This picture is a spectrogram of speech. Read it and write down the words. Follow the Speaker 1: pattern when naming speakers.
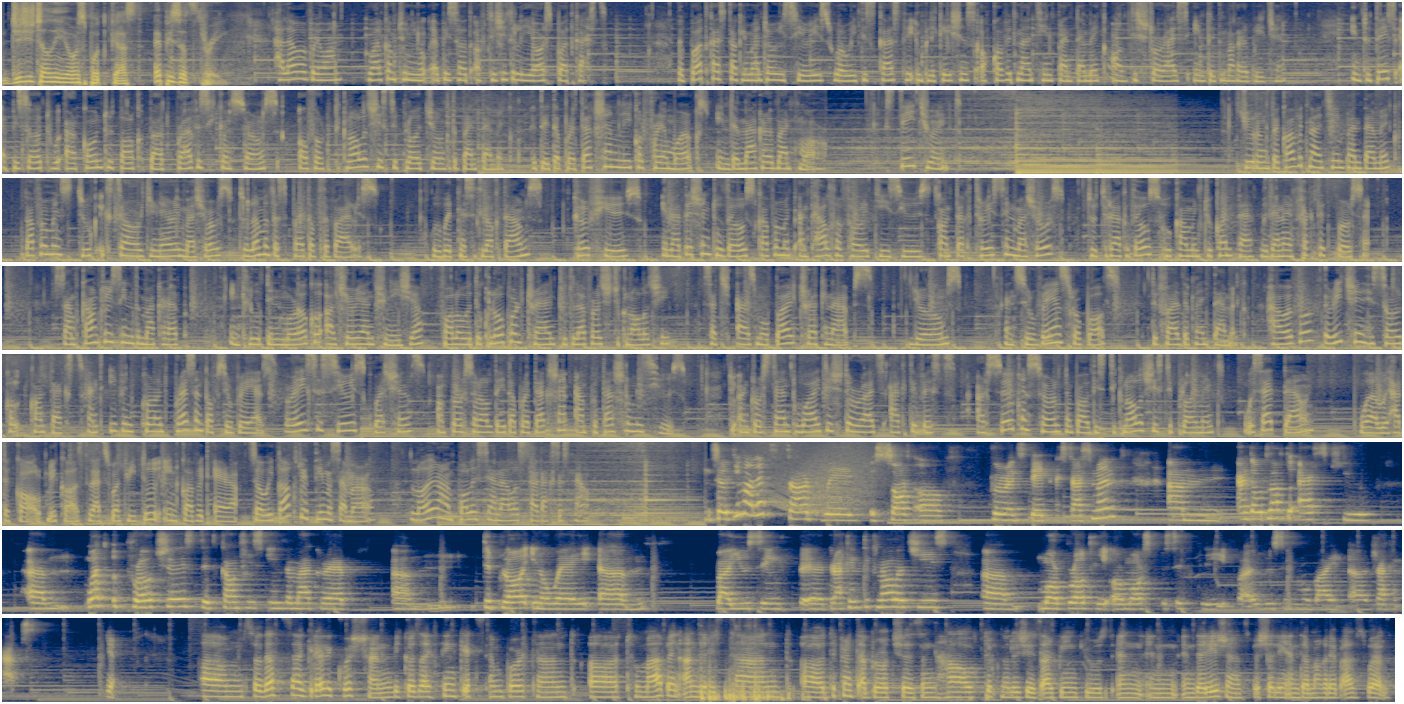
Speaker 1: Digitally Yours Podcast, Episode 3.
Speaker 2: Hello, everyone. Welcome to new episode of Digital Yours Podcast, the podcast documentary series where we discuss the implications of COVID-19 pandemic on digital rights in the Maghreb region. In today's episode, we are going to talk about privacy concerns over technologies deployed during the pandemic, the data protection legal frameworks in the Maghreb and more. Stay tuned. During the COVID 19 pandemic, governments took extraordinary measures to limit the spread of the virus. We witnessed lockdowns, curfews, in addition to those, government and health authorities used contact tracing measures to track those who come into contact with an infected person. Some countries in the Maghreb, including Morocco, Algeria, and Tunisia, followed the global trend to leverage technology such as mobile tracking apps, drones, and surveillance robots to fight the pandemic. However, the region historical context and even current present of surveillance raises serious questions on personal data protection and potential misuse. To understand why digital rights activists are so concerned about this technology's deployment, we sat down. Well, we had a call because that's what we do in COVID era. So we talked with Dima Samaro, lawyer and policy analyst at Access Now.
Speaker 3: So Dima, let's start with a sort of current state assessment. Um, and I would love to ask you um, what approaches did countries in the Maghreb um, deploy in a way um, by using the tracking technologies um, more broadly or more specifically by using mobile uh, tracking apps?
Speaker 4: Um, so that's a great question because I think it's important uh, to map and understand uh, different approaches and how technologies are being used in, in, in the region, especially in the Maghreb as well.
